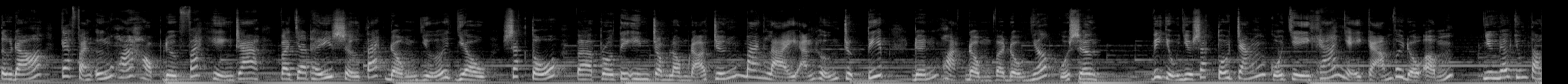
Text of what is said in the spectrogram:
Từ đó, các phản ứng hóa học được phát hiện ra và cho thấy sự tác động giữa dầu, sắc tố và protein trong lòng đỏ trứng mang lại ảnh hưởng trực tiếp đến hoạt động và độ nhớt của sơn. Ví dụ như sắc tố trắng của chì khá nhạy cảm với độ ẩm, nhưng nếu chúng ta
